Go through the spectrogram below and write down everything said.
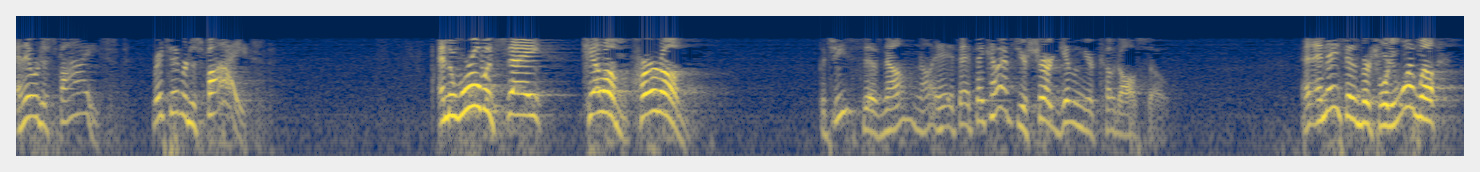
And they were despised. Rich, they were despised. And the world would say, kill them, hurt them. But Jesus says, no, no. If they come after your shirt, give them your coat also. And, then he says verse 41, well,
